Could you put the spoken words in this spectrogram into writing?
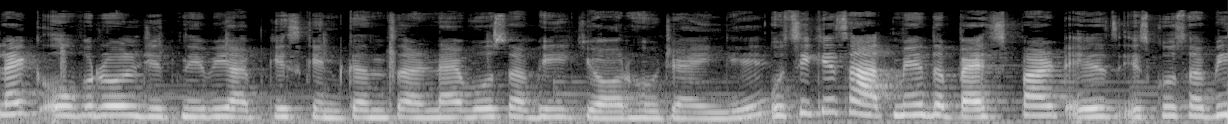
लाइक ओवरऑल जितनी भी आपकी स्किन कंसर्न है, वो सभी क्योर हो जाएँगे। उसी के साथ में द बेस्ट पार्ट इज़ इसको सभी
